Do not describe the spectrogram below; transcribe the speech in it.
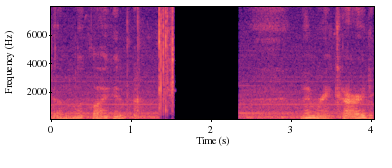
Doesn't look like it. Memory card.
